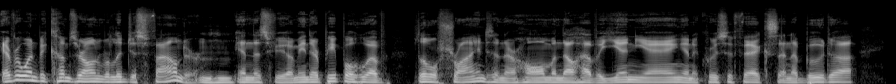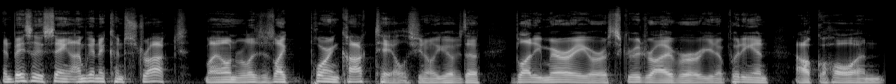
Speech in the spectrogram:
everyone becomes their own religious founder mm-hmm. in this view. I mean, there are people who have little shrines in their home and they'll have a yin yang and a crucifix and a Buddha and basically saying, I'm going to construct my own religion. It's like pouring cocktails. You know, you have the Bloody Mary or a screwdriver, you know, putting in alcohol. And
